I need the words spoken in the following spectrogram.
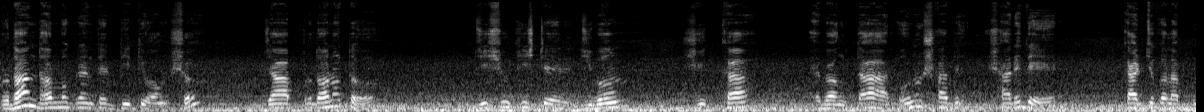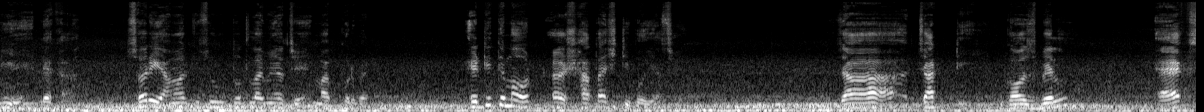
প্রধান ধর্মগ্রন্থের দ্বিতীয় অংশ, যা প্রধানত যীশু খ্রিস্টের জীবন, শিক্ষা এবং তার অনুসারীদের কার্যকলাপ নিয়ে লেখা। সরি, আমার কিছু তোতলামি আছে, মাফ করবেন। এটিতে মোট সাতাশটি বই আছে। যা চারটি। গজবেল, অ্যাক্স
